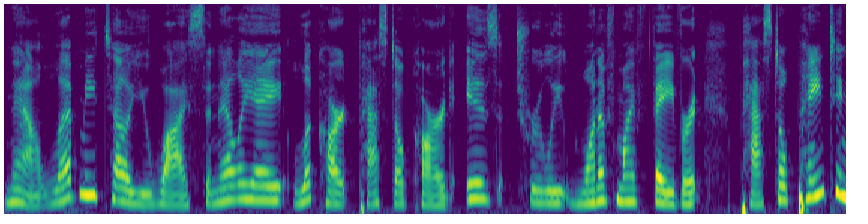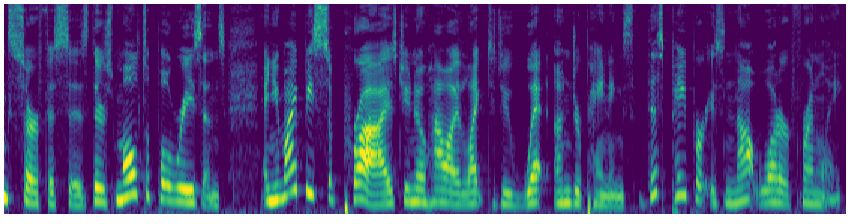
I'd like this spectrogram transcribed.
Now, let me tell you why Sennelier Le Carte Pastel Card is truly one of my favorite pastel painting surfaces. There's multiple reasons, and you might be surprised. You know how I like to do wet underpaintings. This paper is not water friendly,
